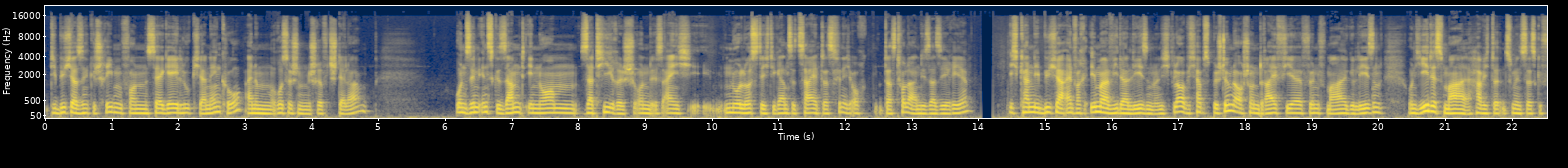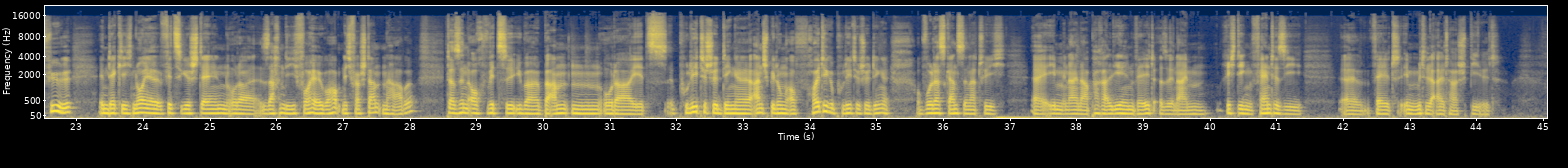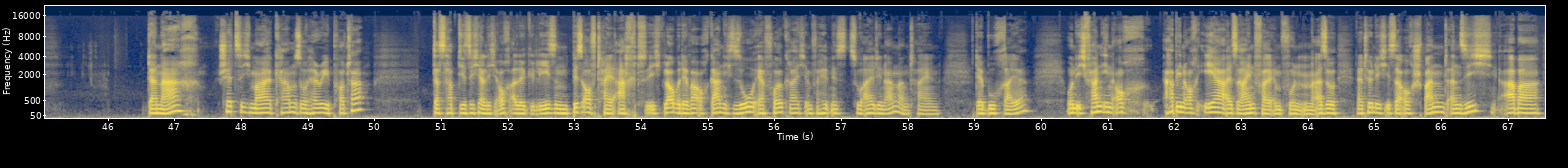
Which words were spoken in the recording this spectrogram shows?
Die Bücher sind geschrieben von Sergei Lukjanenko, einem russischen Schriftsteller, und sind insgesamt enorm satirisch und ist eigentlich nur lustig die ganze Zeit. Das finde ich auch das Tolle an dieser Serie ich kann die Bücher einfach immer wieder lesen. Und ich glaube, ich habe es bestimmt auch schon drei, vier, fünf Mal gelesen. Und jedes Mal habe ich da zumindest das Gefühl, entdecke ich neue witzige Stellen oder Sachen, die ich vorher überhaupt nicht verstanden habe. Da sind auch Witze über Beamten oder jetzt politische Dinge, Anspielungen auf heutige politische Dinge, obwohl das Ganze natürlich äh, eben in einer parallelen Welt, also in einem richtigen Fantasy- äh, Welt im Mittelalter spielt. Danach, schätze ich mal, kam so Harry Potter. Das habt ihr sicherlich auch alle gelesen, bis auf Teil 8. Ich glaube, der war auch gar nicht so erfolgreich im Verhältnis zu all den anderen Teilen der Buchreihe. Und ich fand ihn auch, habe ihn auch eher als Reinfall empfunden. Also natürlich ist er auch spannend an sich, aber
